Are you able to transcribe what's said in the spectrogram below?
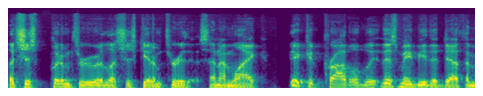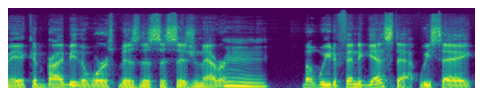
let's just put them through and let's just get them through this. And I'm like, it could probably, this may be the death of me. It could probably be the worst business decision ever. Mm. But we defend against that. We say,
